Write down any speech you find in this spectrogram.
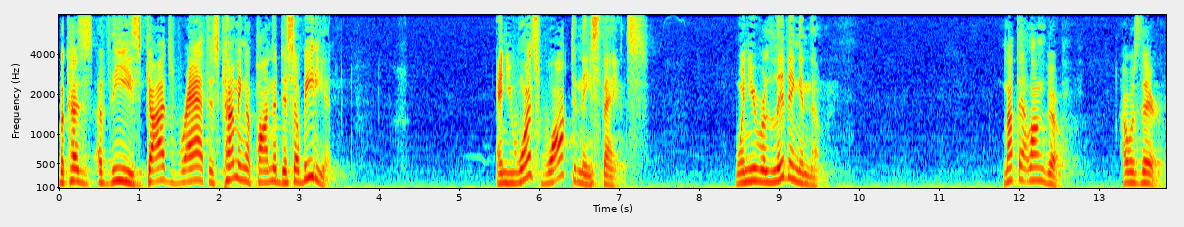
Because of these, God's wrath is coming upon the disobedient. And you once walked in these things when you were living in them. Not that long ago. I was there.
